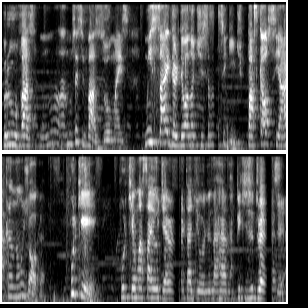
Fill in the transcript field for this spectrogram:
pro vaz, não, não sei se vazou, mas o Insider deu a notícia seguinte: Pascal Siakam não joga. Por quê? Porque o Masai Ujiri tá de olho na, na pick de draft.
